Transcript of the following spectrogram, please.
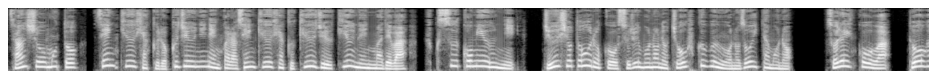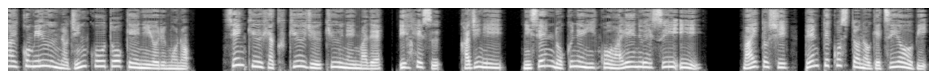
参照元1962年から1999年までは複数コミューンに住所登録をするものの重複分を除いたもの。それ以降は当該コミューンの人口統計によるもの。1999年までイヘス、カジニー、2006年以降 INSEE。毎年ペンテコストの月曜日、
